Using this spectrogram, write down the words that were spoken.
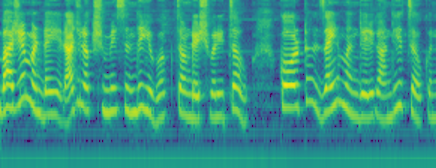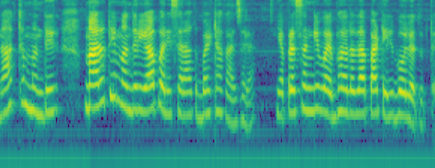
भाजी मंडई राजलक्ष्मी सिंधी युवक चौंडेश्वरी चौक कोर्ट जैन मंदिर गांधी चौक नाथ मंदिर मारुती मंदिर या परिसरात बैठका झाल्या. या प्रसंगी वैभवदादा पाटील बोलत होते.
